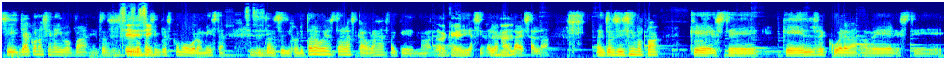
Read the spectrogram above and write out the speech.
sí, ya conocían a mi papá, entonces Sí, mi sí, papá sí. siempre es como bromista. Entonces dijo, ahorita le voy a estar a las cabronas para que no anden Ok, ahí haciéndole ajá. maldades al ¿no? Entonces dice mi papá que este que él recuerda haber este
